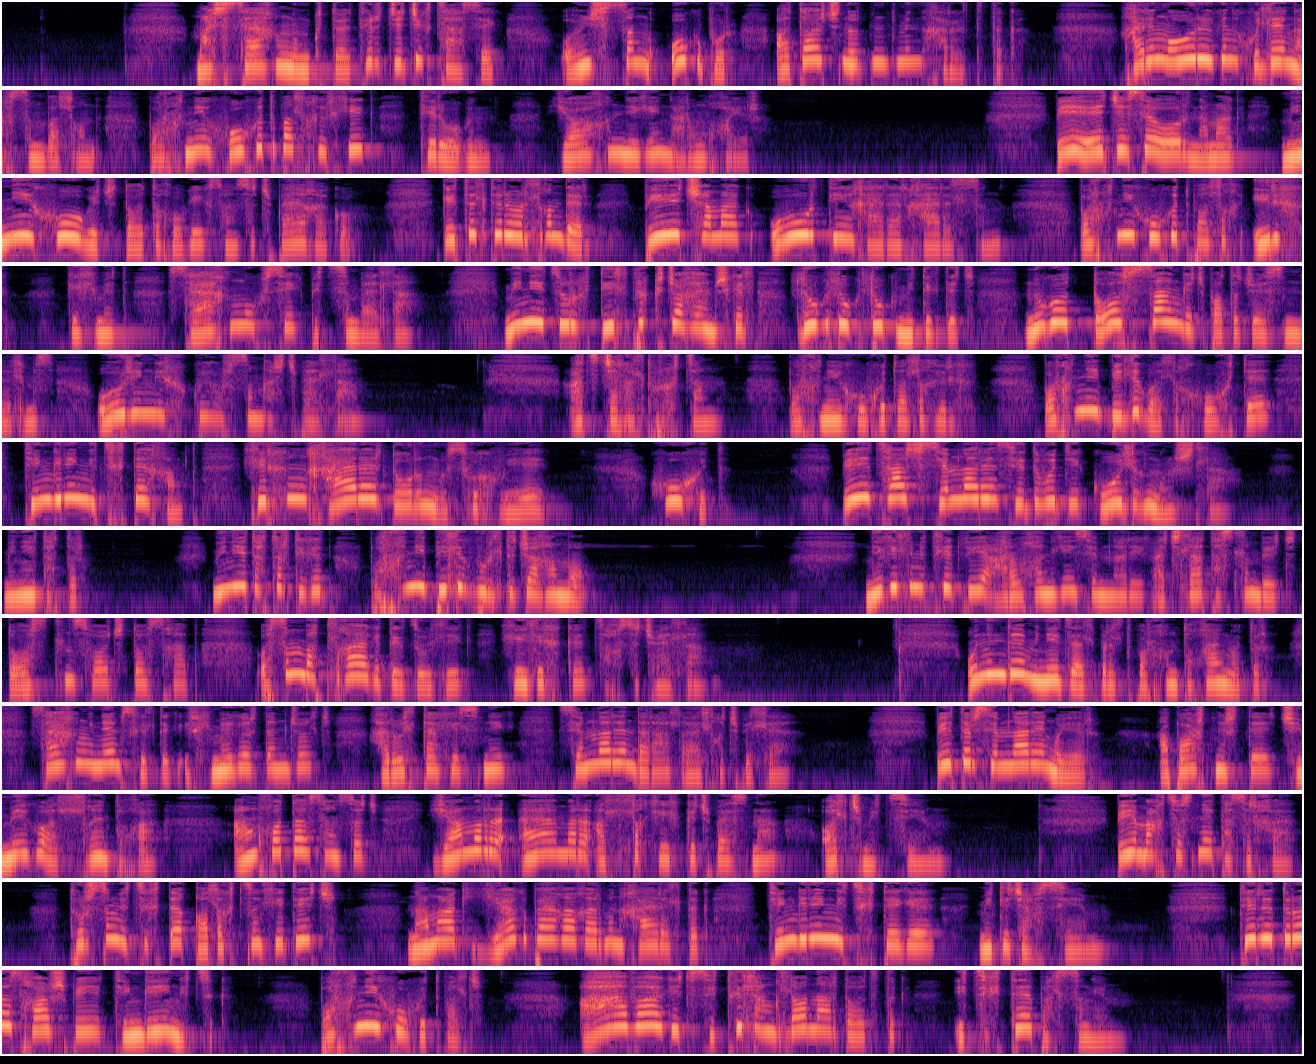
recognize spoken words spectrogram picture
Маш сайхан өнгөтэй тэр жижиг цаасыг уншсан үг бүр одоо ч нүдэнд минь харагддаг. Харин өөрийг нь хүлээн авсан болгонд Бурхны хүүхэд болох эрхийг тэр өгнө. Йохан 1:12 Би ээжээсээ өөр намайг миний хүү гэж дуудах үгийг сонсож байгаагүй. Гэтэл тэр урилган дээр би чамайг үрдийн хайраар хайрлсан. Бурхны хүүхэд болох эрх гэх мэт сайхан үгсийг бичсэн байлаа. Миний зүрх дэлбэрэх гэж байгаа юм шиг л лүг лүг лүг мэдэгдэж нөгөө дууссан гэж бодож байсан нулимс өөрийн эрэхгүй урсан гарч байлаа. Аз жаргал төрөх зам Бурхны хүүхэд болох эрх Бурхны бэлэг болох хүүхдээ Тэнгэрийн эцэгтэй хамт хэрхэн хайраар дүүрэн өсгөх вэ? Хүүхэд би цааш семинарын сэдвүүдийг гүйлгэн уншлаа. Миний дотор Миний дотор тэгэд Бурхны бэлэг бүрлдэж байгаа мó? Нэг л мэтгэд би 10 хоногийн семинарыг ажлаа таслан байж дуустал нь сууж дуусгаад усан баталгаа гэдэг зүйлийг хийлгэх гэж зогсож байлаа. Үнэн дээр миний залбиралд бурхан тухайн өдөр сайхан нэмсгэлдэг эрхмээгээр дамжуулж хариултаа хэлснийг семинарын дараа л ойлгож билээ. Би тэр семинарын үеэр аборт нэртэй чимээгүй аллагын тухай анх удаа сонсож ямар аймар аллах хийх гэж байснаа олж мэдсэн юм. Би мах цусны тасархаа төрсөн эцэгтэй гологдсон хэдий ч намайг яг байгаагаар минь хайрладаг Тэнгэрийн эцэгтэйгээ мэдэж авсан юм. Тэр өдрөөс хойш би Тэнгэрийн эцэг Бурхны хүүхэд болж ааваа гэж сэтгэл хангалуунаар дууддаг эцэгтэй болсон юм.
